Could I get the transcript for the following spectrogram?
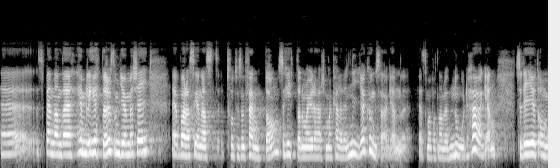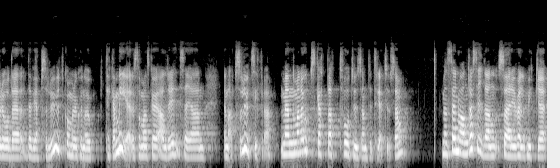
eh, spännande hemligheter som gömmer sig. Eh, bara senast 2015 så hittade man ju det här som man kallar den nya Kungshögen eh, som har fått namnet Nordhögen. Så det är ju ett område där vi absolut kommer att kunna upptäcka mer så man ska ju aldrig säga en, en absolut siffra. Men man har uppskattat 2000 till 3000. Men sen å andra sidan så är det ju väldigt mycket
